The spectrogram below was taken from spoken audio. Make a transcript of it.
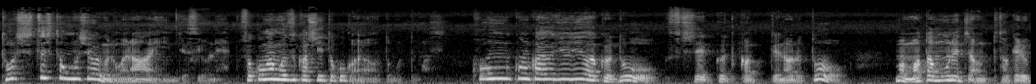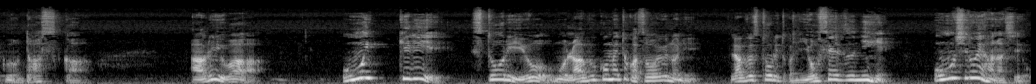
突出して面白いものがないんですよね。そこが難しいとこかなと思ってます。今後この火曜十字枠どうしていくかってなると、まあ、またモネちゃんとタケルくんを出すか、あるいは、思いっきりストーリーをもうラブコメとかそういうのに、ラブストーリーとかに寄せずに、面白い話を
